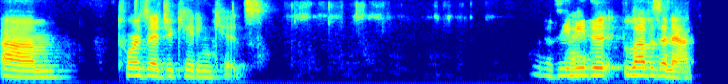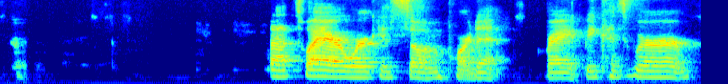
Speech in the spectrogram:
um, towards educating kids. Because you need to love is an act. that's why our work is so important, right? Because we're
